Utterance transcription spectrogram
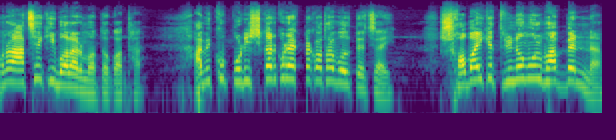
ওনার আছে কি বলার মতো কথা? আমি খুব পরিষ্কার করে একটা কথা বলতে চাই। সবাইকে তৃণমূল ভাববেন না।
